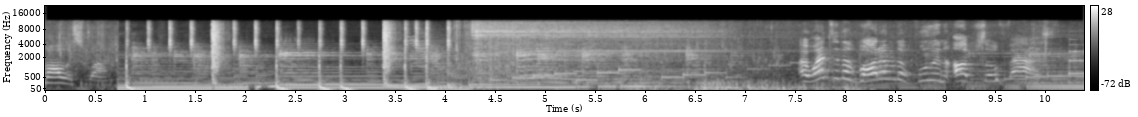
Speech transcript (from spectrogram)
Smallest one? I went to the bottom of the pool and up so fast.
